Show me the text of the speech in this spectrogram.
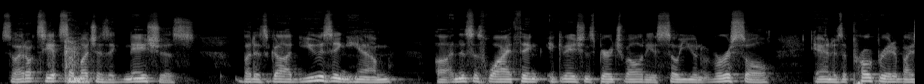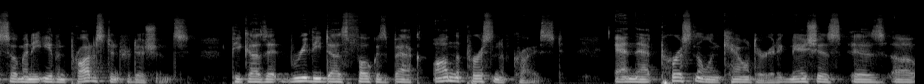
So I don't see it so much as Ignatius, but as God using him. Uh, and this is why I think Ignatian spirituality is so universal and is appropriated by so many, even Protestant traditions because it really does focus back on the person of Christ and that personal encounter. And Ignatius is uh,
